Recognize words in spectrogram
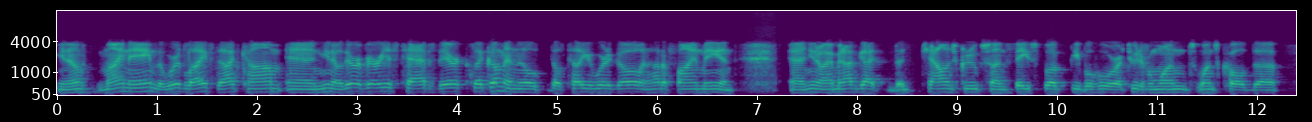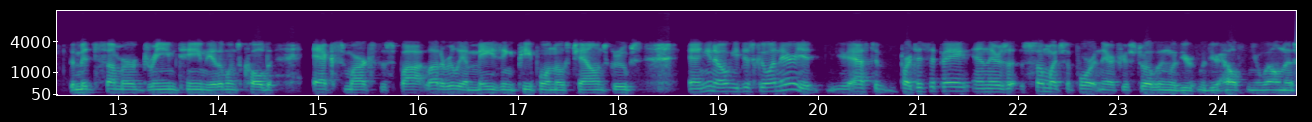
you know, my name, the word life.com. And, you know, there are various tabs there. Click them and they'll, they'll tell you where to go and how to find me. And, and, you know, I mean, I've got the challenge groups on Facebook, people who are two different ones. One's called, uh, the Midsummer Dream Team. The other one's called X Marks the Spot. A lot of really amazing people in those challenge groups. And you know, you just go in there, you you ask to participate, and there's so much support in there if you're struggling with your with your health and your wellness.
